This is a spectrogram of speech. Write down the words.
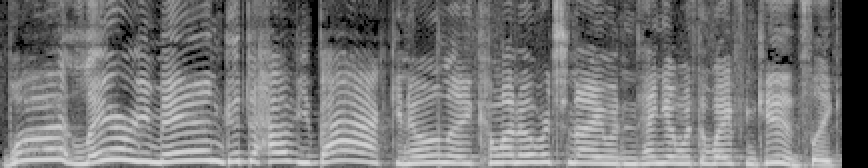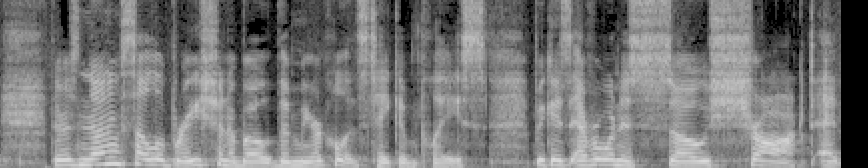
what, Larry, man, good to have you back. You know, like come on over tonight and hang out with the wife and kids. Like there's none of celebration about the miracle that's taken place because everyone is so shocked at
